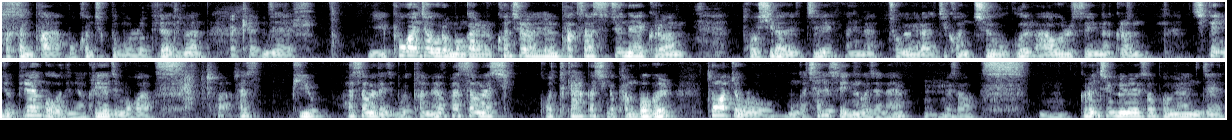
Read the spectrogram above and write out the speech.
박사는 다 뭐 건축도 물론 필요하지만 이렇게 이제 이 포괄적으로 뭔가를 컨트롤하려면 박사 수준의 그런 도시라든지 아니면 조경이라든지 건축을 아우를 수 있는 그런 시간이 좀 필요한 거거든요. 그래야지 뭐가 화- 활- 비 활성화되지 못하면 활성화 시, 어떻게 할 것인가 방법을 통합적으로 뭔가 찾을 수 있는 거잖아요. 음, 그래서 음, 그런 측면에서 보면 이제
